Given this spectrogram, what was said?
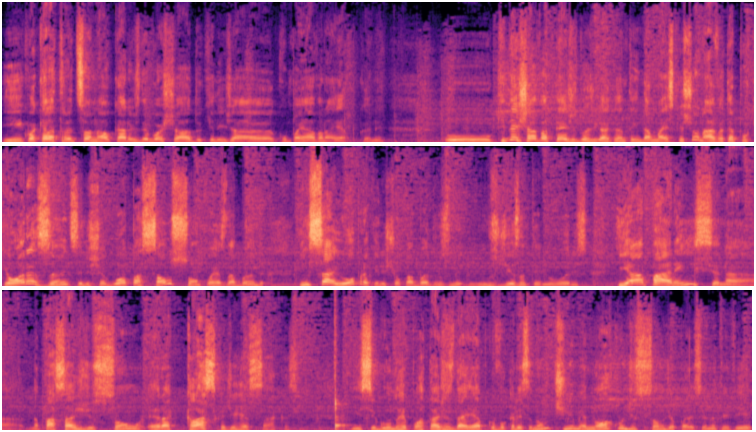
e com aquela tradicional cara de debochado que ele já acompanhava na época, né? O que deixava a tese de dor de garganta ainda mais questionável, até porque horas antes ele chegou a passar o som com o resto da banda, ensaiou para aquele show com a banda nos, nos, dias anteriores, e a aparência na, na, passagem de som era clássica de ressaca. Assim. E segundo reportagens da época, o vocalista não tinha a menor condição de aparecer na TV,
